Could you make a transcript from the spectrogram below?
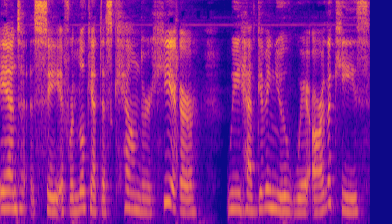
And see if we look at this calendar here, we have given you where are the keys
